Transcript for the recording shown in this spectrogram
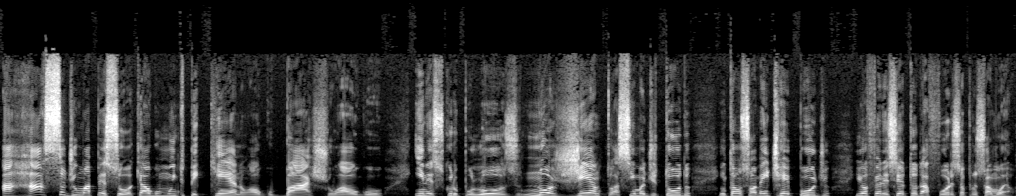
a raça de uma pessoa, que é algo muito pequeno, algo baixo, algo inescrupuloso, nojento acima de tudo, então somente repúdio e oferecer toda a força para o Samuel.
